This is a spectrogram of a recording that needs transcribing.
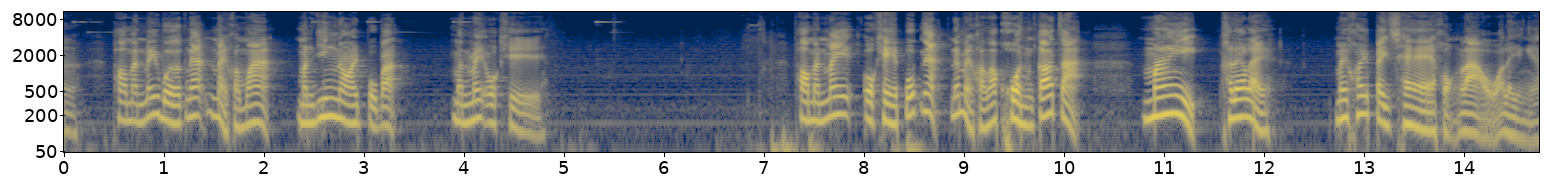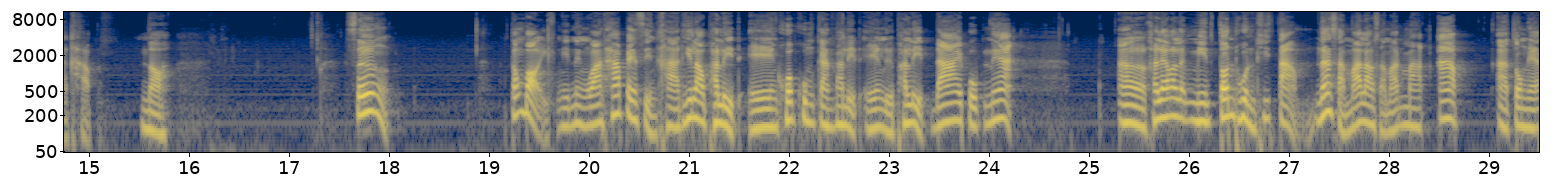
อพอมันไม่ work นะหมายความว่ามันยิ่งน้อยปุ๊บอะมันไม่โอเค พอมันไม่โอเคปุ๊บเนี่ยนั่นหมายความว่าคนก็จะไม่เขาเรียกอะไร ไม่ค่อยไปแชร์ของเราอะไรอย่างเงี้ยครับเนาะซึ่ง ต้องบอกอีกนิดนึงว่าถ้าเป็นสินค้าที่เราผลิตเอง ควบคุมการผลิตเองหรือผลิตได้ปุ๊บเนี่ยเออเขาเรียกว่ามีต้นทุนที่ต่ำน่าสามารถเราสามารถ mark up อ่าตรงเนี้ย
